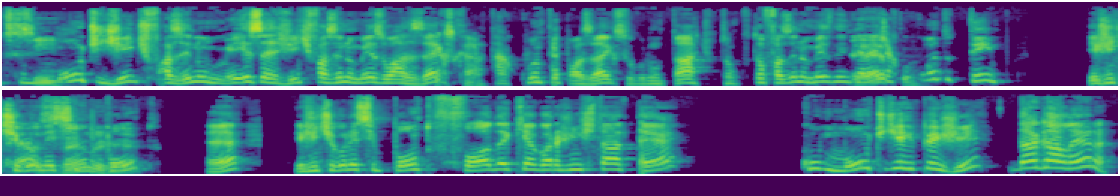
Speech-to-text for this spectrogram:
Sim. Um monte de gente fazendo mesa, gente fazendo mesa. O Azex, cara, tá há quanto tempo o Azex, o Gruntar? Estão tipo, fazendo mesa na internet é, há quanto tempo? E a gente é, chegou nesse ponto. Já. É. E a gente chegou nesse ponto foda que agora a gente tá até com um monte de RPG da galera.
